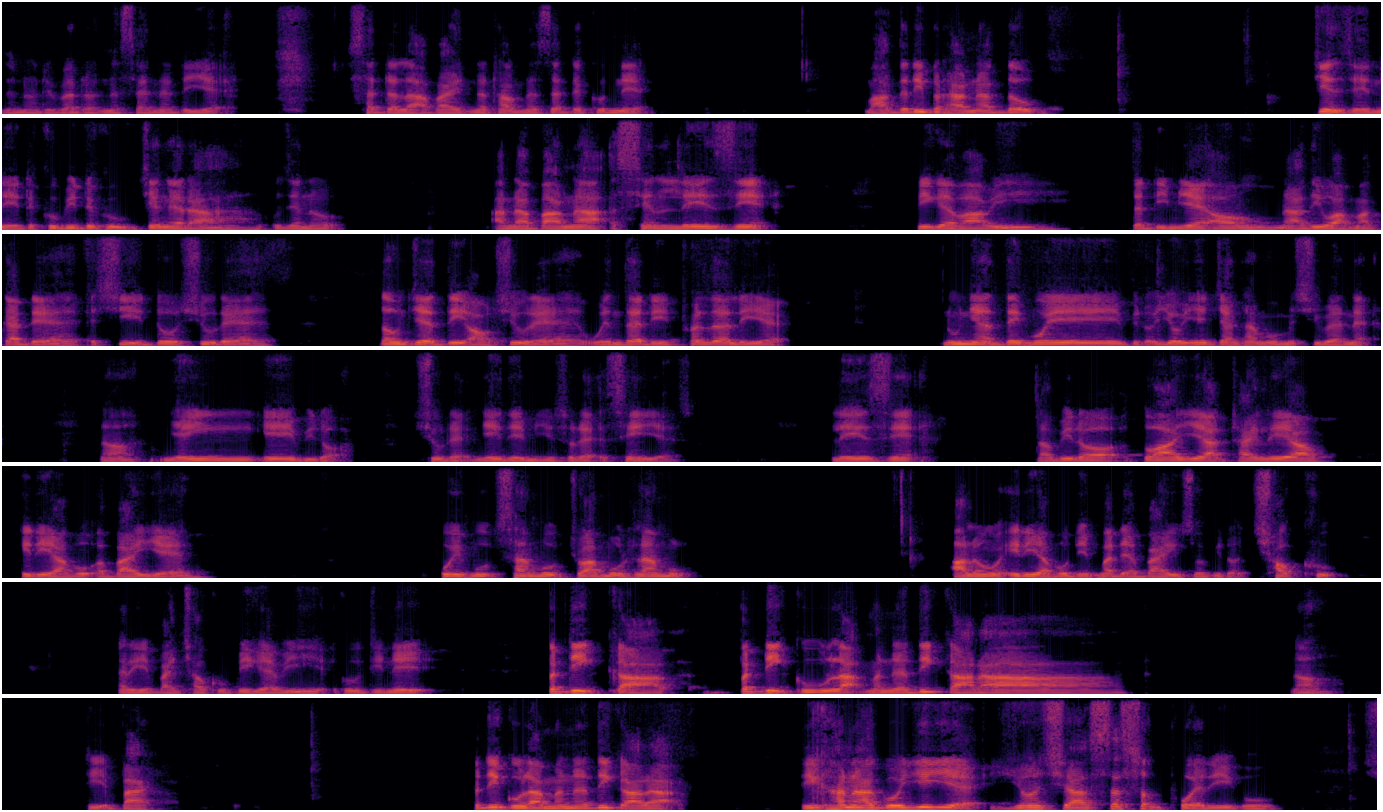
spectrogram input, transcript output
ကျွန်တော်ဒီဘက်တော့21ရက်17လပိုင်း2021ခုနှစ်မဟာသတိပဋ္ဌာနာသုတ်ကျင့်စဉ်နေတစ်ခုပြီးတစ်ခုကျင့်ကြတာဦးဇင်းတို့အာနာပါနအစဉ်၄ဆင့်ပြီးခဲ့ပါပြီတတိမြဲအောင်နာသီဝမှာကတ်တယ်အရှိအတူရှုတယ်သုံးချက်သိအောင်ရှုတယ်ဝင်သက်တွေထွက်သက်လျက် နူးညံ့သိမ်မွေးပြီးတော့ယုံရင်ကြံ့ထမ်းမှုမရှိဘဲနဲ့နော်ငြိမ်အေးပြီးတော့ရှုတဲ့ငြိမ်သေးမြူဆိုတဲ့အဆင့်ရယ်လေးဆင့်နောက်ပြီးတော့သွားရထိုင်လျောင်းဣရိယာပုအပိုင်းရယ်ကိုယ်မှုဆမ်းမှုကြွားမှုလှမ်းမှုအလုံးကိုဣရိယာပုတွေမှတ်တဲ့အပိုင်းဆိုပြီးတော့6ခုအဲ့ဒီအပိုင်း6ခုပြီးခဲ့ပြီအခုဒီနေ့ပဋိကာ ပฏิကူလမနတိကာရာနော်ဒီအပိုင်းပฏิကူလမနတိကာရဒီခန္ဓာကိုယ်ရည်ရဲ့ယွန်ရှာဆက်ဆုပ်ဖွယ်တွေကို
